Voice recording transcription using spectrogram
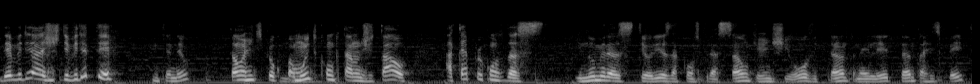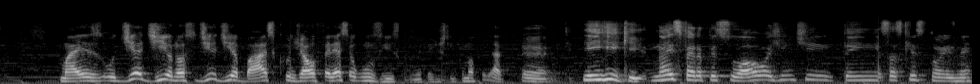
deveria, a gente deveria ter, entendeu? Então a gente se preocupa uhum. muito com o que está no digital, até por conta das inúmeras teorias da conspiração que a gente ouve tanto, né, e lê tanto a respeito. Mas o dia a dia, o nosso dia a dia básico já oferece alguns riscos, né, que a gente tem que tomar cuidado. É. E Henrique, na esfera pessoal a gente tem essas questões, né?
